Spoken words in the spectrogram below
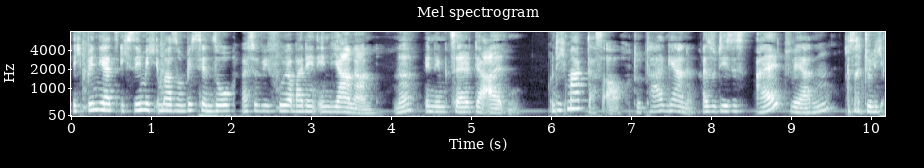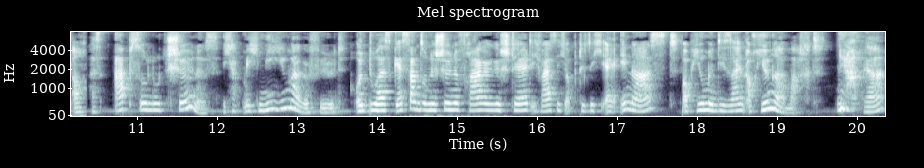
Ich bin jetzt, ich sehe mich immer so ein bisschen so, weißt du, wie früher bei den Indianern, ne? In dem Zelt der Alten. Und ich mag das auch total gerne. Also dieses Altwerden ist natürlich auch was absolut Schönes. Ich habe mich nie jünger gefühlt. Und du hast gestern so eine schöne Frage gestellt. Ich weiß nicht, ob du dich erinnerst, ob Human Design auch jünger macht. Ja. ja?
